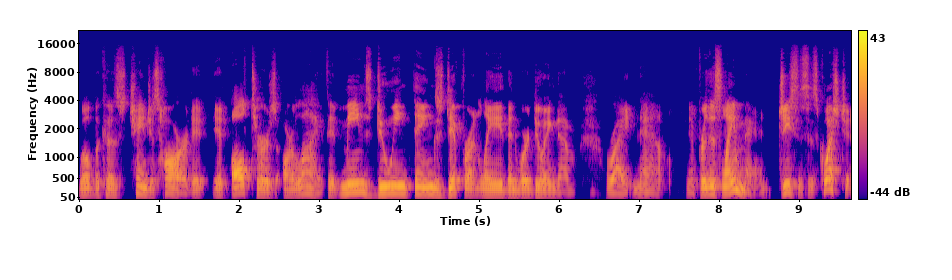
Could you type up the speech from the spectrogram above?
Well, because change is hard. It, it alters our life. It means doing things differently than we're doing them right now. And for this lame man, Jesus' question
